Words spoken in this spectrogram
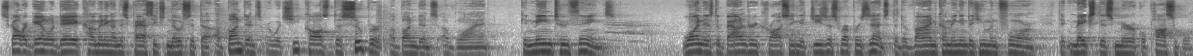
Scholar Gail O'Day, commenting on this passage, notes that the abundance, or what she calls the superabundance of wine, can mean two things. One is the boundary crossing that Jesus represents, the divine coming into human form that makes this miracle possible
